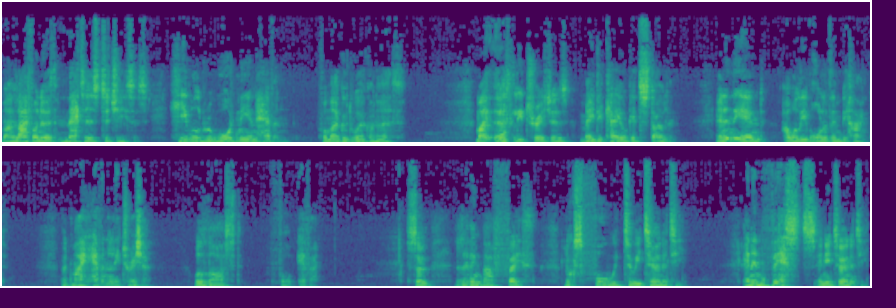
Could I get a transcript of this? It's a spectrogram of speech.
My life on earth matters to Jesus. He will reward me in heaven for my good work on earth. My earthly treasures may decay or get stolen, and in the end, I will leave all of them behind. But my heavenly treasure will last forever. So, living by faith looks forward to eternity and invests in eternity.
